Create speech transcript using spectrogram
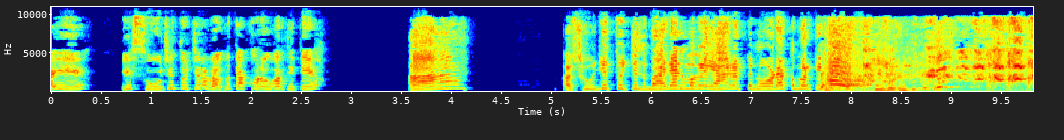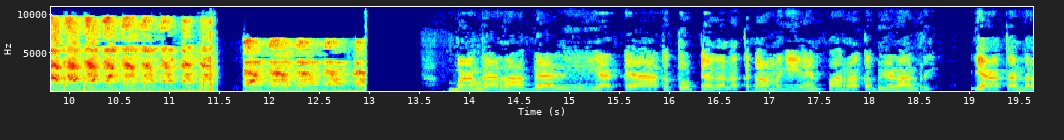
ಅಯ್ಯ ಈ ಸೂಜಿ ತುಚ್ಚಿರ ರಗತ್ ಯಾಕೆ ಹೊರಗೆ ಬರ್ತೈತಿ? ಆ ಆ ಸೂಜಿ ತುಚ್ಚಿದ ಬಾಡ್ಯಾನ ಮಗಳು ಯಾರತ್ತ ನೋಡಕ್ ಬರ್ತಿದ್ದ? ಬಂಗಾರ ಬೆಳ್ಳಿ ಎಟ್ ಯಾಕ ತೊಟ್ಟಾಗಲ್ಲಕ ನಮಗೆ ಏನ್ ಪರಾಕ ಬೀಳಲ್ರಿ. ಯಾಕಂದ್ರ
